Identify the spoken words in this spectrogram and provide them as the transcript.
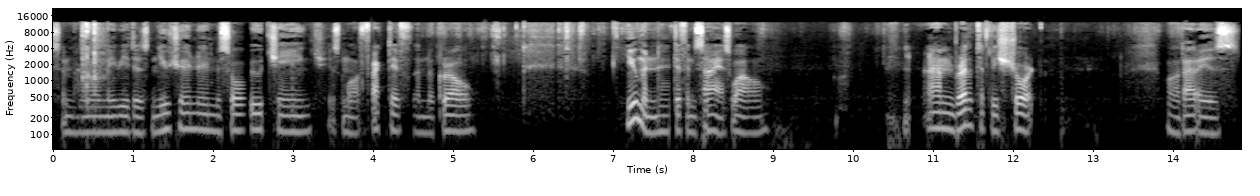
Somehow, maybe this nutrient in the soil food change is more effective for them to grow. Human have different size as well. I'm relatively short. Well, that is.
